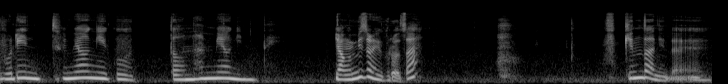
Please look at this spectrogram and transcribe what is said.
우린 두 명이고 넌 한 명인데. 양미정이 그러자? 웃긴다니네.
